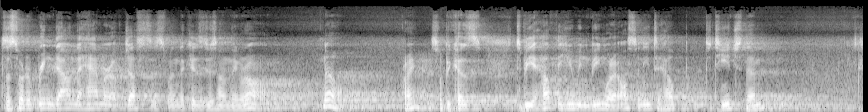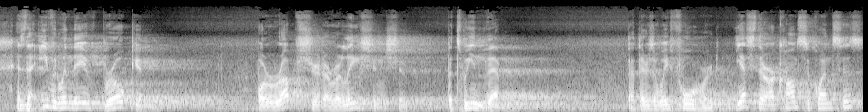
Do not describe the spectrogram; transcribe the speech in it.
to sort of bring down the hammer of justice when the kids do something wrong? No, right? So, because to be a healthy human being, what I also need to help to teach them is that even when they've broken or ruptured a relationship between them, that there's a way forward. Yes, there are consequences,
